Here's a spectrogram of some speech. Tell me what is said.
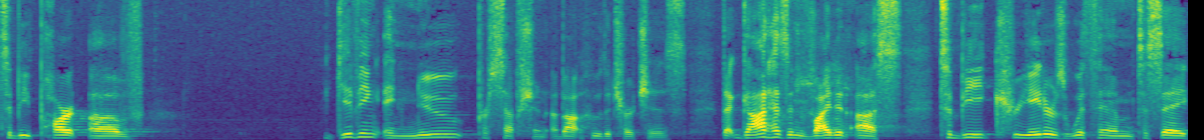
to be part of giving a new perception about who the church is. That God has invited us to be creators with Him, to say,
